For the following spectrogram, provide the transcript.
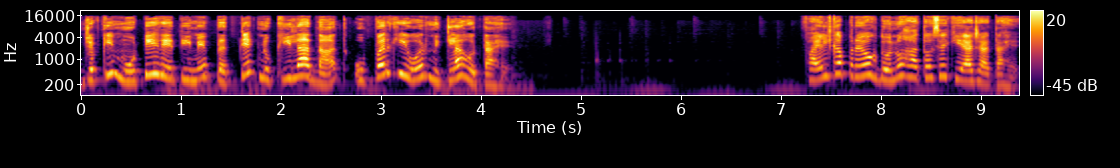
जबकि मोटी रेती में प्रत्येक नुकीला दांत ऊपर की ओर निकला होता है। फ़ाइल का प्रयोग दोनों हाथों से किया जाता है।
